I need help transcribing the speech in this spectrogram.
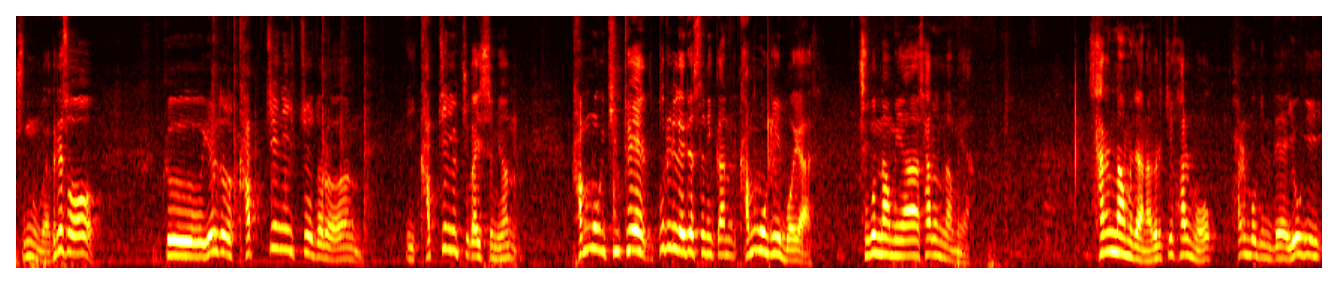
죽는 거야. 그래서 그 예를 들어서 갑진일주들은 이 갑진일주가 있으면 갑목이 진토에 뿌리를 내렸으니까 갑목이 뭐야? 죽은 나무야, 사른 나무야? 사른 나무잖아. 그렇지? 활목. 활목인데 여기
